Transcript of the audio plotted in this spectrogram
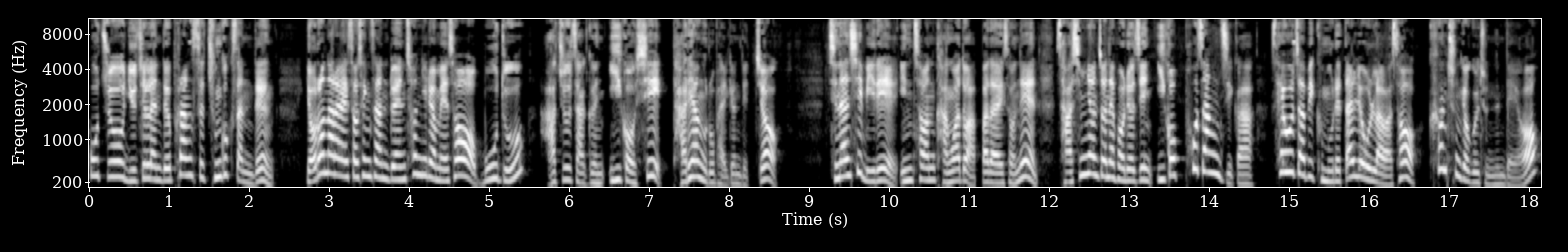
호주, 뉴질랜드, 프랑스, 중국산 등 여러 나라에서 생산된 천일염에서 모두 아주 작은 이것이 다량으로 발견됐죠. 지난 11일 인천 강화도 앞바다에서는 40년 전에 버려진 이것 포장지가 새우잡이 그물에 딸려 올라와서 큰 충격을 줬는데요.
